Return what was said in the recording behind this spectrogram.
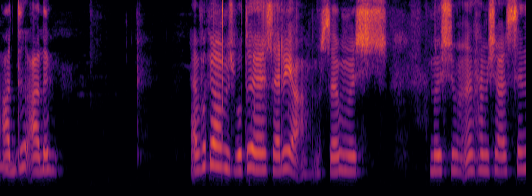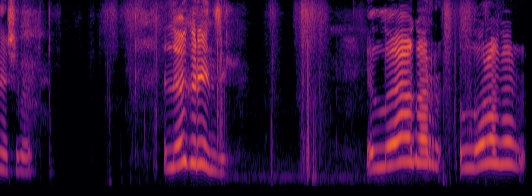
عدت عليهم على فكرة أنا مش بطيئة هي سريعة بس مش مش إحنا مش عارفين يا شباب اللي يقدر ينزل اللي يقدر اللي يقدر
